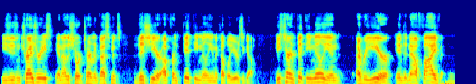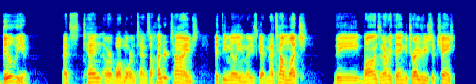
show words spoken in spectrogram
He's using treasuries and other short-term investments this year, up from 50 million a couple of years ago. He's turned 50 million every year into now 5 billion. That's 10 or well, more than 10. It's 100 times 50 million that he's getting. That's how much the bonds and everything, the treasuries have changed.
